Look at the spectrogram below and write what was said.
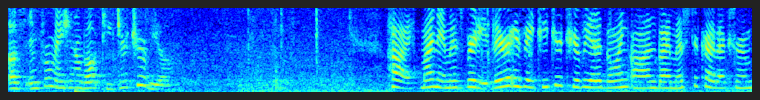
us information about teacher trivia. Hi, my name is Brady. There is a teacher trivia going on by Mr. Krybeck's room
